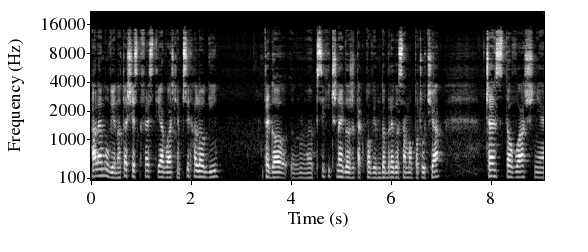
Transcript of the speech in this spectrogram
Ale mówię, no też jest kwestia właśnie psychologii, tego y, psychicznego, że tak powiem, dobrego samopoczucia. Często właśnie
